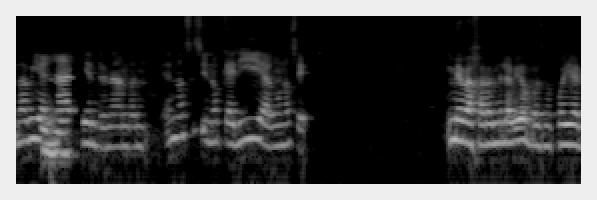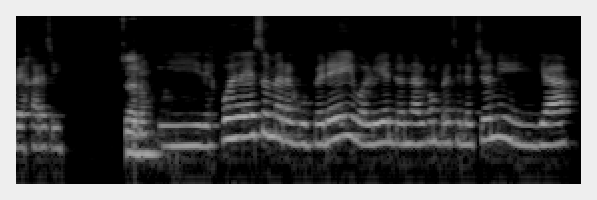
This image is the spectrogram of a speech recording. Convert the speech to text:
no había nadie entrenando. Eh, No sé si no querían no sé. Me bajaron del avión, pues no podía viajar así. Claro. Y después de eso me recuperé y volví a entrenar con preselección y ya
